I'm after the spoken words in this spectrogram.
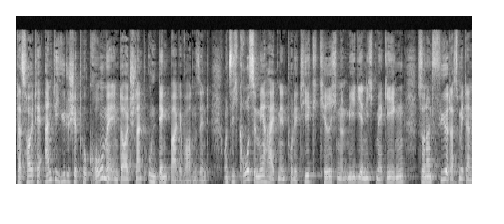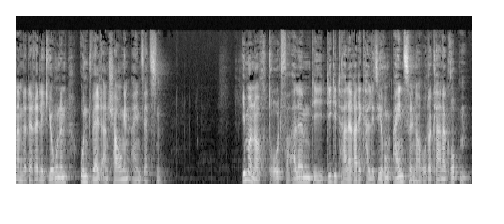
dass heute antijüdische Pogrome in Deutschland undenkbar geworden sind und sich große Mehrheiten in Politik, Kirchen und Medien nicht mehr gegen, sondern für das Miteinander der Religionen und Weltanschauungen einsetzen. Immer noch droht vor allem die digitale Radikalisierung einzelner oder kleiner Gruppen,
